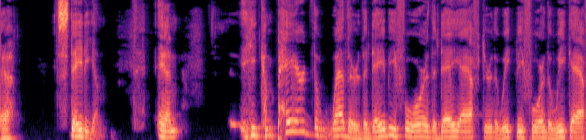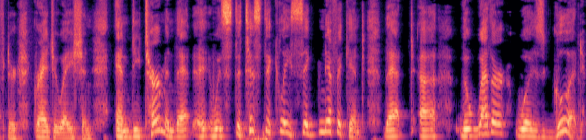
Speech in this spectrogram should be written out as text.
uh, stadium. And he compared the weather the day before, the day after, the week before, the week after graduation, and determined that it was statistically significant that uh, the weather was good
